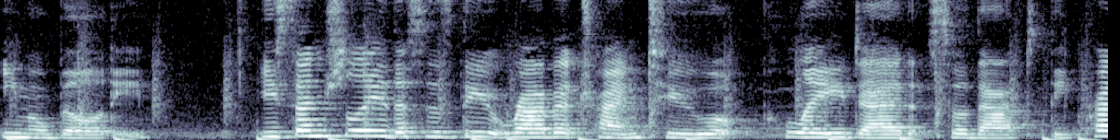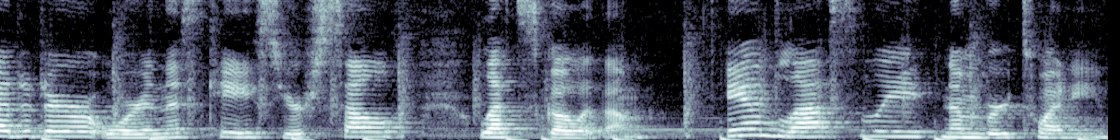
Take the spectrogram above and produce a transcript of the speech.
immobility. Essentially, this is the rabbit trying to play dead so that the predator, or in this case yourself, lets go of them. And lastly, number 20.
